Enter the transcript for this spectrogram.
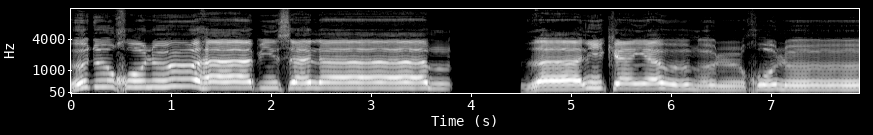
ادخلوها بسلام. ذلك يوم الخلود.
